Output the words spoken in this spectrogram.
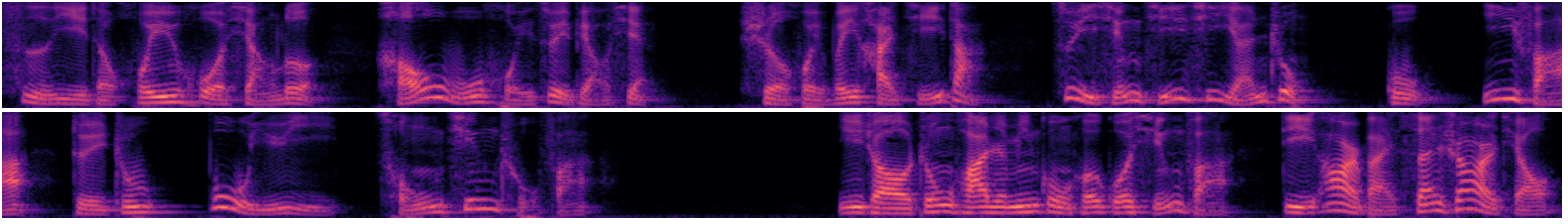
肆意的挥霍享乐，毫无悔罪表现，社会危害极大，罪行极其严重，故依法对朱不予以从轻处罚。依照《中华人民共和国刑法》第二百三十二条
